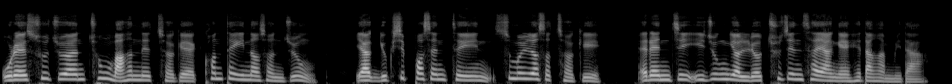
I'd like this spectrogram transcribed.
올해 수주한 총 44척의 컨테이너선 중 약 60%인 26척이 LNG 이중연료 추진 사양에 해당합니다.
